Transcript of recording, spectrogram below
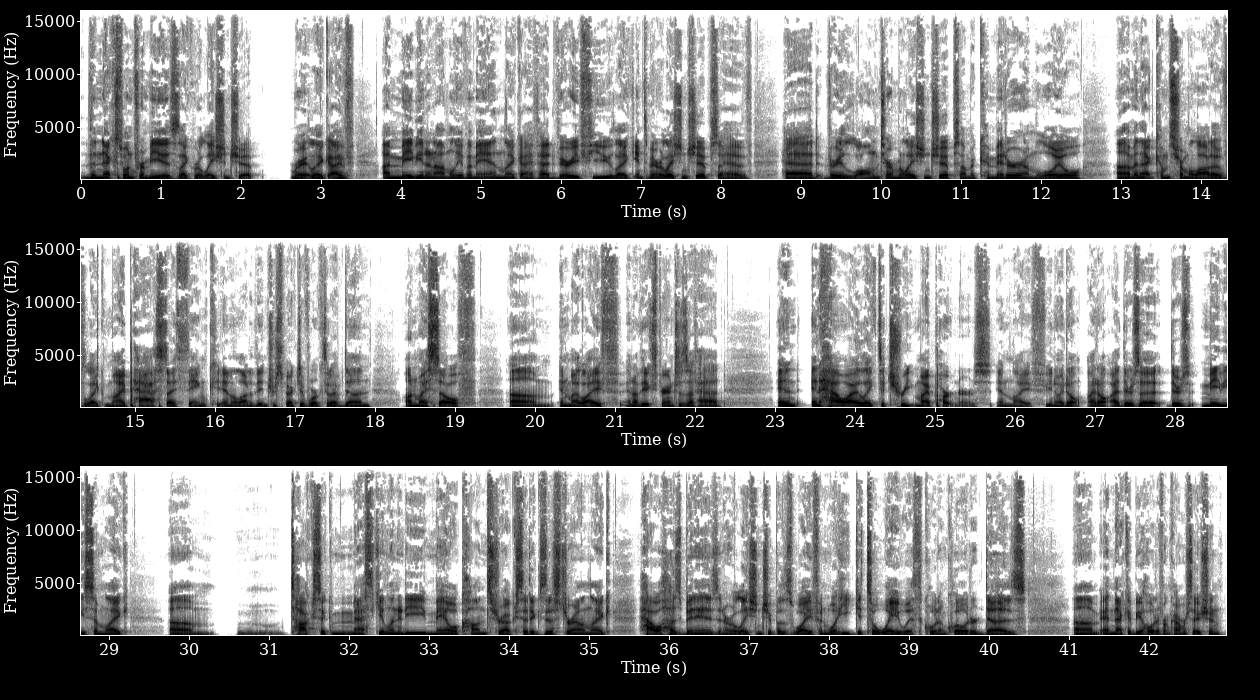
the next one for me is like relationship, right? Like I've, I'm maybe an anomaly of a man. Like I have had very few like intimate relationships. I have had very long term relationships. I'm a committer. I'm loyal. Um, and that comes from a lot of like my past, I think, and a lot of the introspective work that I've done on myself um, in my life and of the experiences I've had. And and how I like to treat my partners in life. You know, I don't I don't I, there's a there's maybe some like um toxic masculinity male constructs that exist around like how a husband is in a relationship with his wife and what he gets away with quote unquote or does. Um, and that could be a whole different conversation.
